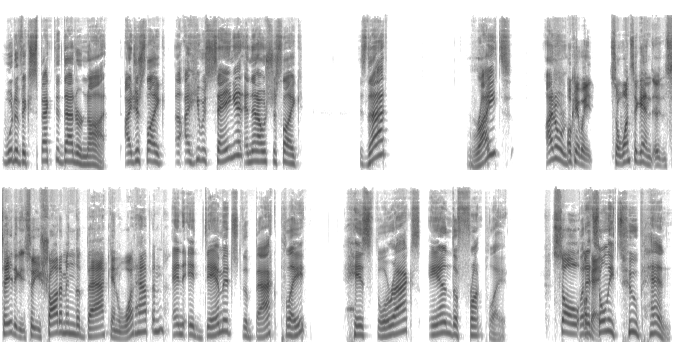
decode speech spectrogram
would have expected that or not i just like I, he was saying it and then i was just like is that right i don't Okay, wait. So once again, uh, say it again. So you shot him in the back, and what happened? and it damaged the back plate his thorax and the front plate So, but okay. it's only two pen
